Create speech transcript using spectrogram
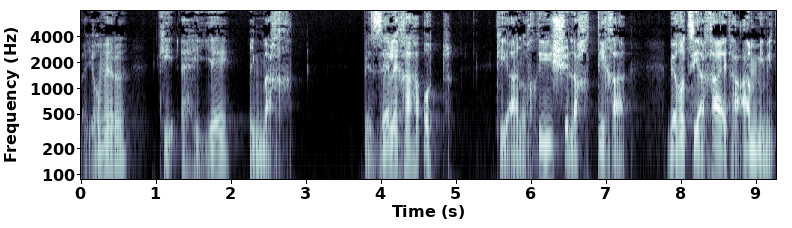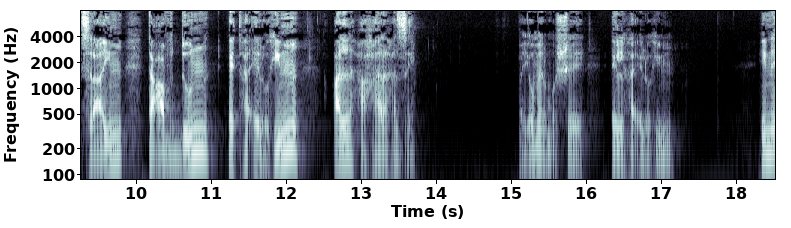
ויאמר, כי אהיה עמך. וזה לך האות, כי אנוכי שלחתיך, בהוציאך את העם ממצרים, תעבדון את האלוהים על ההר הזה. ויאמר משה אל האלוהים, הנה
